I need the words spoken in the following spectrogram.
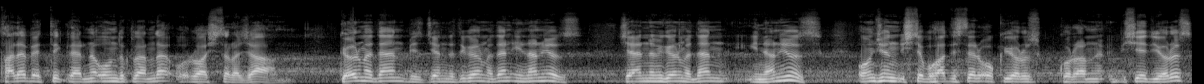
Talep ettiklerine, umduklarına ulaştıracağım. Görmeden, biz cenneti görmeden inanıyoruz. Cehennemi görmeden inanıyoruz. Onun için işte bu hadisleri okuyoruz, Kur'an bir şey diyoruz.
